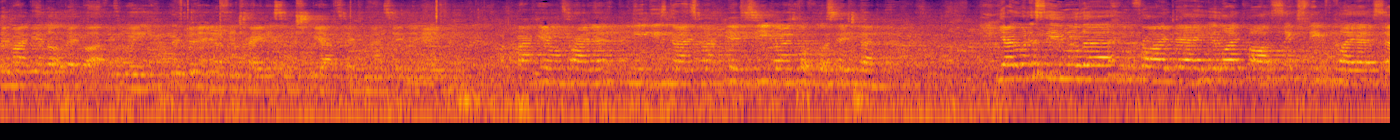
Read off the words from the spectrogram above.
There might be a little bit, but I think we, we've done it enough in training, so we should be able to implement it in the game. Back here on Friday, meet these guys back here to see you guys. What have got to say to them? Yeah, I want to see you all there on Friday. You're like our 16th player, so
